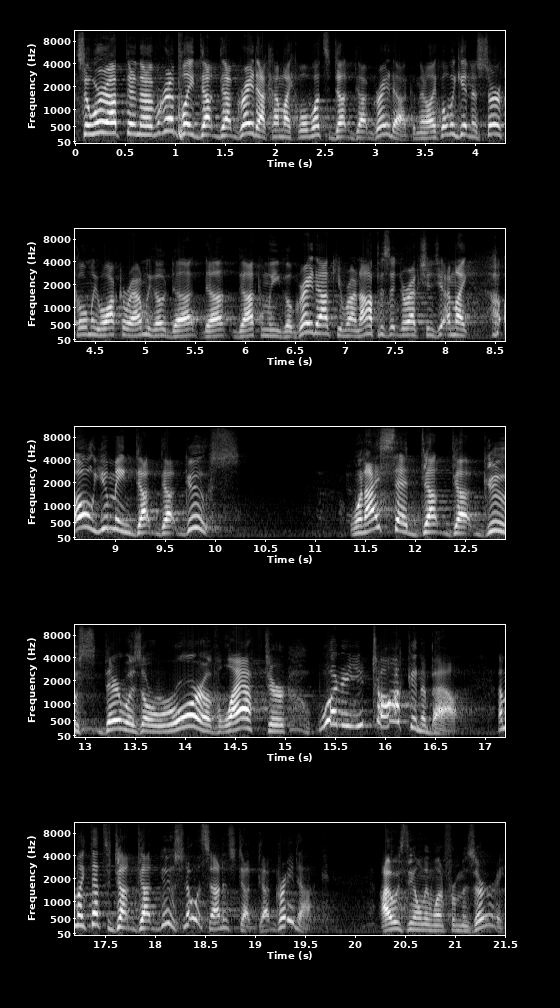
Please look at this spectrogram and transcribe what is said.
so we're up there and they're like, we're going to play duck, duck, gray duck. I'm like, well, what's duck, duck, gray duck? And they're like, well, we get in a circle and we walk around, we go duck, duck, duck. And when you go gray duck, you run opposite directions. I'm like, oh, you mean duck, duck, goose. When I said duck, duck, goose, there was a roar of laughter. What are you talking about? I'm like, that's duck, duck, goose. No, it's not. It's duck, duck, gray duck. I was the only one from Missouri.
